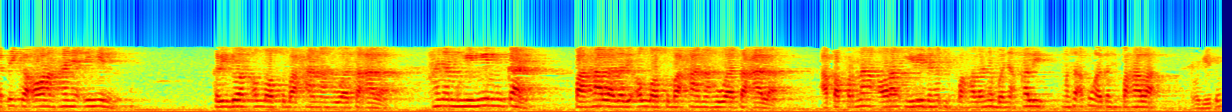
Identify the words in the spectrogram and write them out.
ketika orang hanya ingin keriduan Allah Subhanahu wa taala, hanya menginginkan pahala dari Allah Subhanahu wa taala. Apa pernah orang iri dengan pahalanya banyak kali? Masa aku nggak kasih pahala? Begitu?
